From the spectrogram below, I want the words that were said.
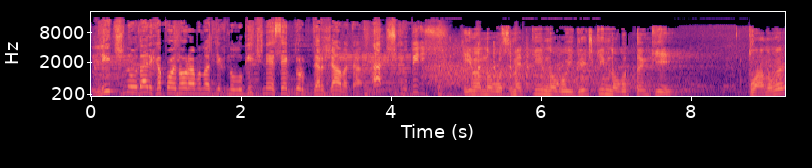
лично удариха по едно рамо на технологичния сектор в държавата. А, ще ги обидиш. Има много сметки, много игрички, много тънки планове.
